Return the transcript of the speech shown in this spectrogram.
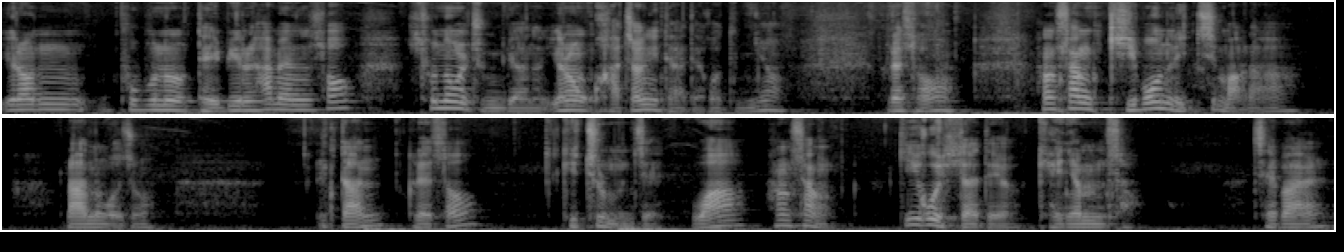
이런 부분으로 대비를 하면서 수능을 준비하는 이런 과정이 돼야 되거든요. 그래서 항상 기본을 잊지 마라라는 거죠. 일단 그래서 기출 문제와 항상 끼고 있어야 돼요. 개념서. 제발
